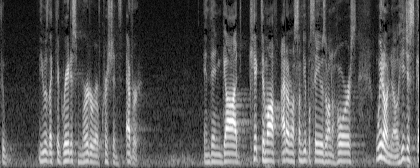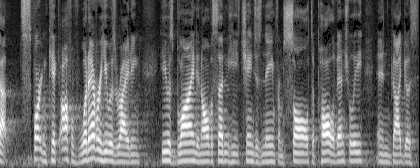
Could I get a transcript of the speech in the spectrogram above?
the he was like the greatest murderer of Christians ever. And then God kicked him off. I don't know, some people say he was on a horse. We don't know. He just got Spartan kicked off of whatever he was writing. He was blind, and all of a sudden he changed his name from Saul to Paul eventually, and God goes,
